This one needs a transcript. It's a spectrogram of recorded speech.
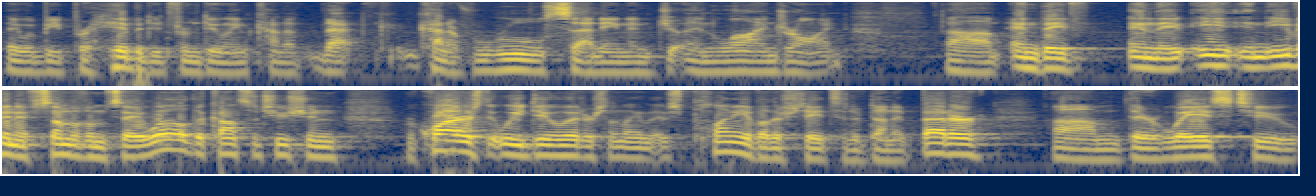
they would be prohibited from doing kind of that kind of rule setting and, and line drawing. Um, and they've and they and even if some of them say, well, the Constitution requires that we do it or something, there's plenty of other states that have done it better. Um, there are ways to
